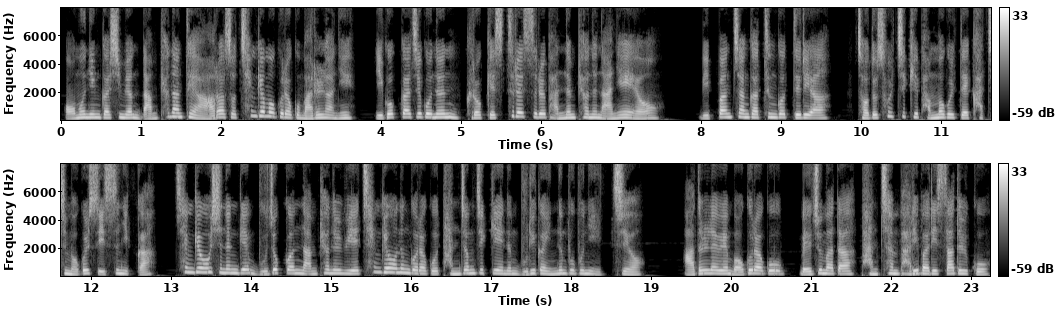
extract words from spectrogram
어머님 가시면 남편한테 알아서 챙겨 먹으라고 말을 하니 이것 가지고는 그렇게 스트레스를 받는 편은 아니에요. 밑반찬 같은 것들이야 저도 솔직히 밥 먹을 때 같이 먹을 수 있으니까 챙겨오시는 게 무조건 남편을 위해 챙겨오는 거라고 단정 짓기에는 무리가 있는 부분이 있지요. 아들 내외 먹으라고 매주마다 반찬 바리바리 싸들고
